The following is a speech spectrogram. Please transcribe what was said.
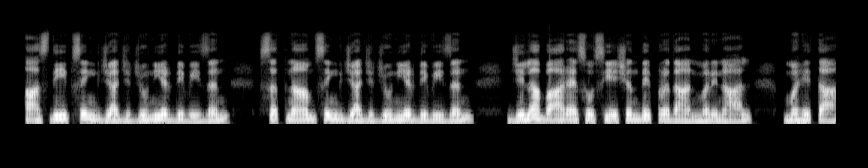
ਆਸਦੀਪ ਸਿੰਘ ਜੱਜ ਜੂਨੀਅਰ ਡਿਵੀਜ਼ਨ ਸਤਨਾਮ ਸਿੰਘ ਜੱਜ ਜੂਨੀਅਰ ਡਿਵੀਜ਼ਨ ਜ਼ਿਲ੍ਹਾ ਬਾਰ ਐਸੋਸੀਏਸ਼ਨ ਦੇ ਪ੍ਰਧਾਨ ਮਰਿਨਾਲ ਮਹਿਤਾ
